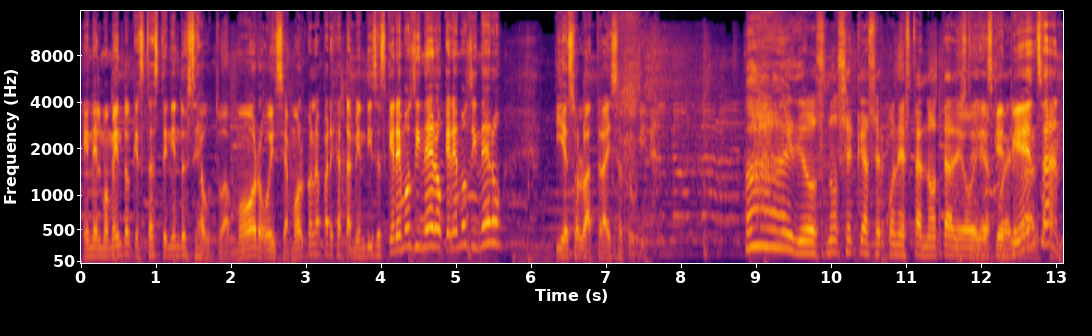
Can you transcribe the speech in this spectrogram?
En el momento que estás teniendo ese autoamor o ese amor con la pareja, también dices, queremos dinero, queremos dinero. Y eso lo atraes a tu vida. Ay, Dios, no sé qué hacer con esta nota de hoy. de ¿Ustedes qué piensan?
